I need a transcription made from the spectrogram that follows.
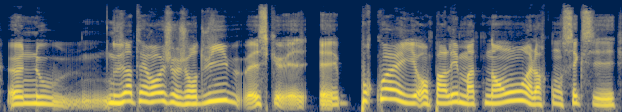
nous, interroge aujourd'hui. Est-ce que pourquoi en parler maintenant alors qu'on sait que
